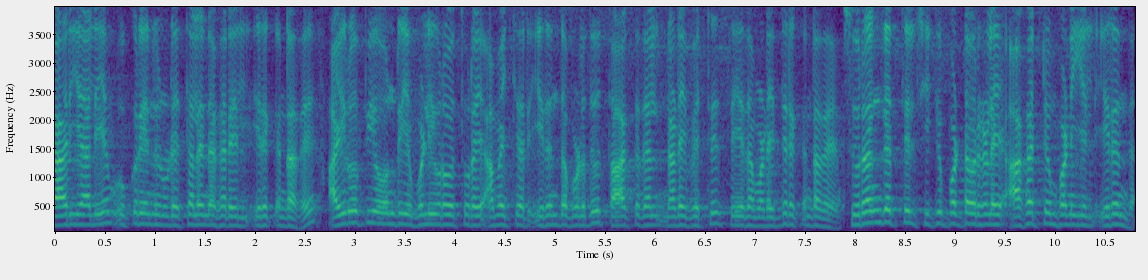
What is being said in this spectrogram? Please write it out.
காரியாலயம் உக்ரைனுடைய தலைநகரில் இருக்கின்றது. ஐரோப்பிய ஒன்றிய வெளியுறவுத்துறை அமைச்சர் இருந்த பொழுது தாக்குதல் நடைபெற்று சேதமடைந்திருக்கின்றது. சுரங்கத்தில் சிக்கப்பட்டவர்களை அகற்றும் பணியில் இருந்த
